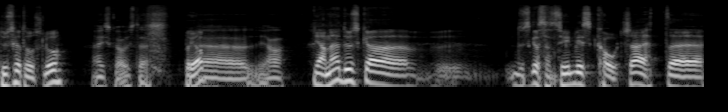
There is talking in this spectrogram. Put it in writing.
Du skal til Oslo? Jeg skal visst det. På jobb? Uh, ja. Janne, du skal du skal sannsynligvis coache et, eh,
